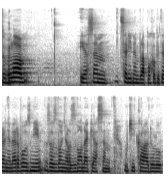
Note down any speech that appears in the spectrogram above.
to bylo, já jsem celý den byla pochopitelně nervózní, zazvonil zvonek, já jsem utíkala dolů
